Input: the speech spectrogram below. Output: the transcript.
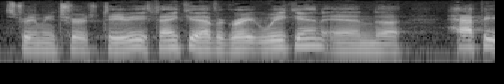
Streaming Church TV, thank you. Have a great weekend and uh, happy.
